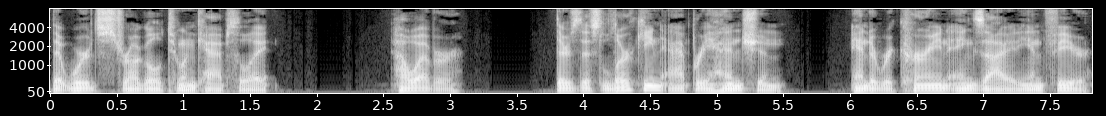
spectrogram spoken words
that words struggle to encapsulate. However, there's this lurking apprehension and a recurring anxiety and fear.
